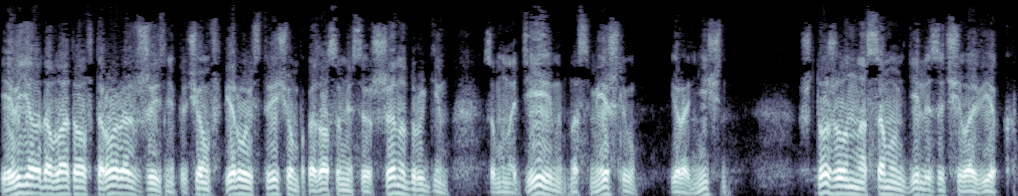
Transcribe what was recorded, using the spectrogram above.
Я видел Довлатова второй раз в жизни, причем в первую встречу он показался мне совершенно другим, самонадеянным, насмешливым, ироничным. Что же он на самом деле за человек?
